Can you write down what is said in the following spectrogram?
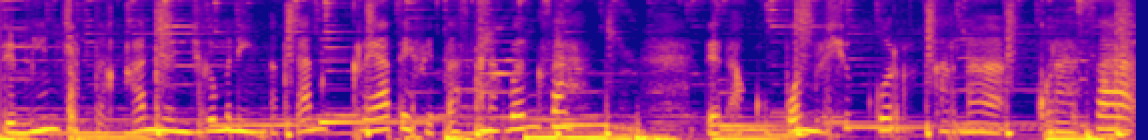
demi menciptakan dan juga meningkatkan kreativitas anak bangsa. Dan aku pun bersyukur karena kurasa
